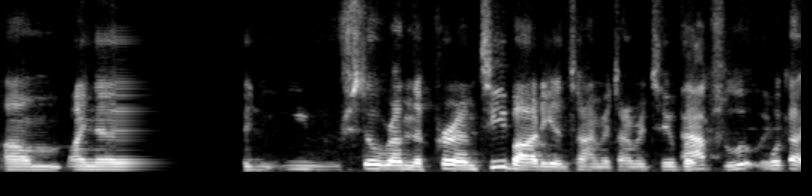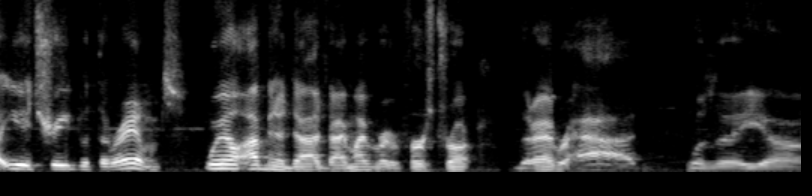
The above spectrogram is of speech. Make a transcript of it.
Um, I know you still run the Pro MT body in time and time or two, but Absolutely. what got you intrigued with the Rams? Well, I've been a Dodge guy. My very first truck that I ever had was a uh,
